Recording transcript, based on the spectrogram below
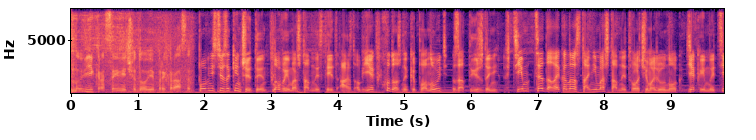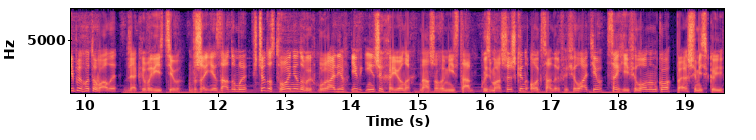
нові, красиві, чудові прикраси. Повністю закінчити новий масштабний стріт-арт об'єкт художники планують за тиждень. Втім, це далеко не останній масштабний творчий малюнок, який митці приготували для криворізців. Вже є задуми щодо створення нових муралів і в інших районах нашого міста. Кузьма Шишкін, Олександр Фефілатів, Сергій Філоненко, перший міський.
